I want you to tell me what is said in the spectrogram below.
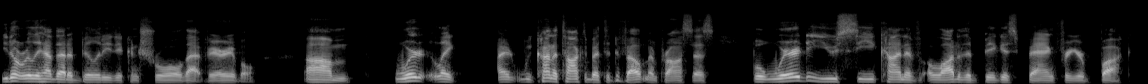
you don't really have that ability to control that variable. Um where like I, we kind of talked about the development process but where do you see kind of a lot of the biggest bang for your buck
